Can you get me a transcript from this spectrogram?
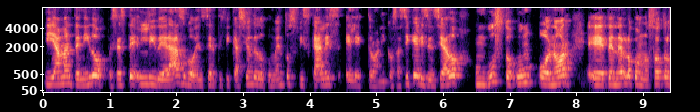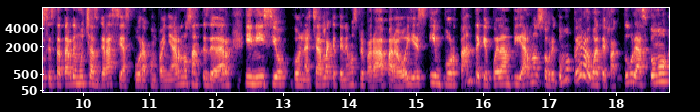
y ha mantenido pues, este liderazgo en certificación de documentos fiscales electrónicos. Así que, licenciado, un gusto, un honor eh, tenerlo con nosotros esta tarde. Muchas gracias por acompañarnos antes de dar inicio con la charla que tenemos preparada para hoy. Es importante que pueda ampliarnos sobre cómo opera Guatefacturas, cómo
